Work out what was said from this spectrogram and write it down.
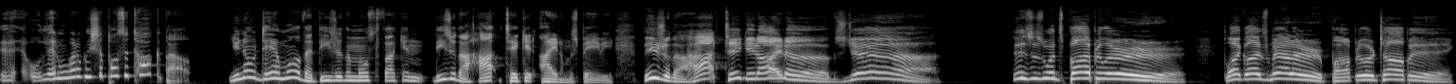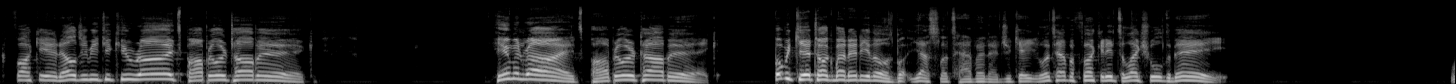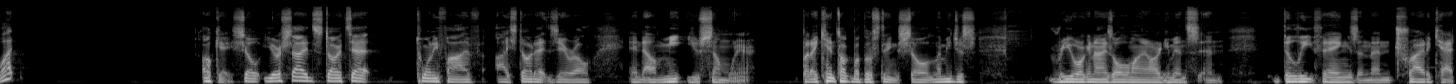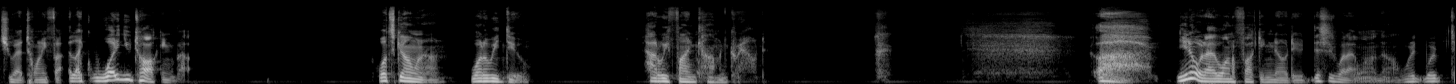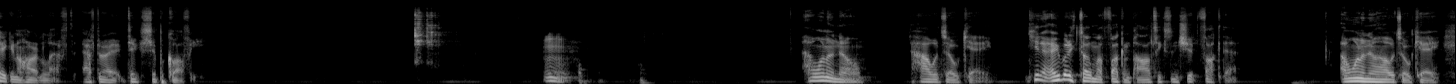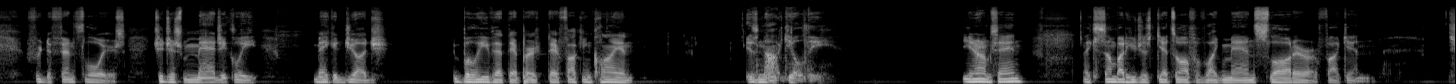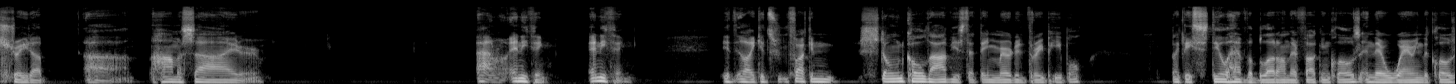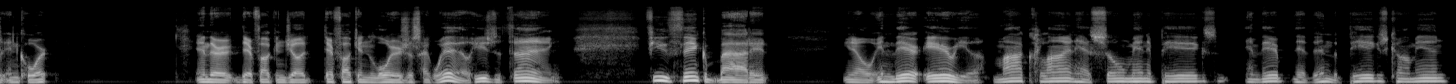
Uh, then what are we supposed to talk about? You know damn well that these are the most fucking these are the hot ticket items, baby. These are the hot ticket items. Yeah. This is what's popular. Black Lives Matter, popular topic. Fucking LGBTQ rights, popular topic. Human rights, popular topic. But we can't talk about any of those. But yes, let's have an educate. Let's have a fucking intellectual debate. What? Okay, so your side starts at 25, I start at zero, and I'll meet you somewhere. But I can't talk about those things. So let me just reorganize all of my arguments and delete things and then try to catch you at 25. Like, what are you talking about? What's going on? What do we do? How do we find common ground? uh, you know what I want to fucking know, dude? This is what I want to know. We're, we're taking a hard left after I take a sip of coffee. Mm. I want to know how it's okay. You know, everybody's talking about fucking politics and shit. Fuck that. I want to know how it's okay for defense lawyers to just magically make a judge believe that their per- their fucking client is not guilty. You know what I'm saying? Like somebody who just gets off of like manslaughter or fucking straight up uh, homicide or I don't know anything anything. It like it's fucking stone cold obvious that they murdered three people. Like they still have the blood on their fucking clothes and they're wearing the clothes in court. And their their fucking judge their fucking lawyers just like, well, here's the thing. If you think about it, you know, in their area, my client has so many pigs, and they're, and then the pigs come in,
